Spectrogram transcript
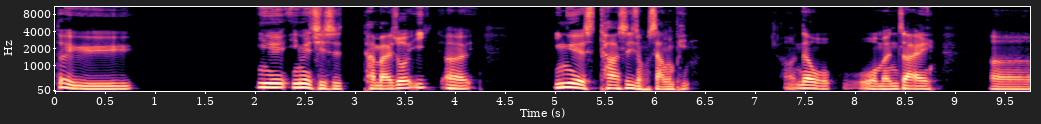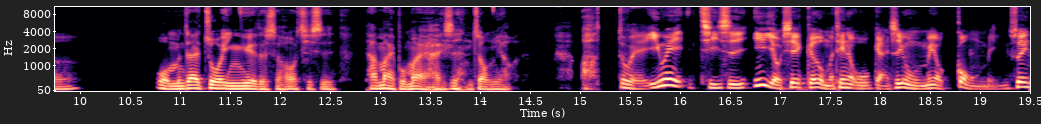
对于因为因为其实坦白说，音呃音乐它是一种商品。啊，那我我们在呃我们在做音乐的时候，其实它卖不卖还是很重要的啊。对，因为其实因为有些歌我们听了无感，是因为我们没有共鸣。所以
